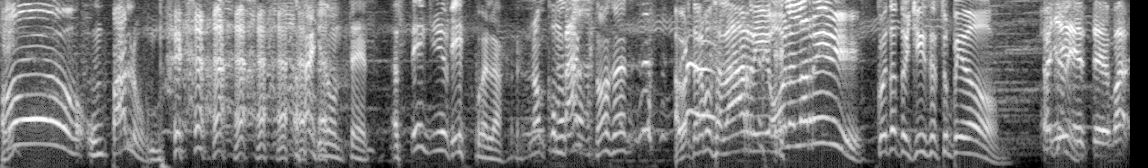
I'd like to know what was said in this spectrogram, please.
¡Oh! Un palo. Ay, don Tel. A stick, you Híjole. no come back. No, o sea, A ver, tenemos a Larry. ¡Hola, Larry! Cuenta tu chiste, estúpido. Oye, este, va,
